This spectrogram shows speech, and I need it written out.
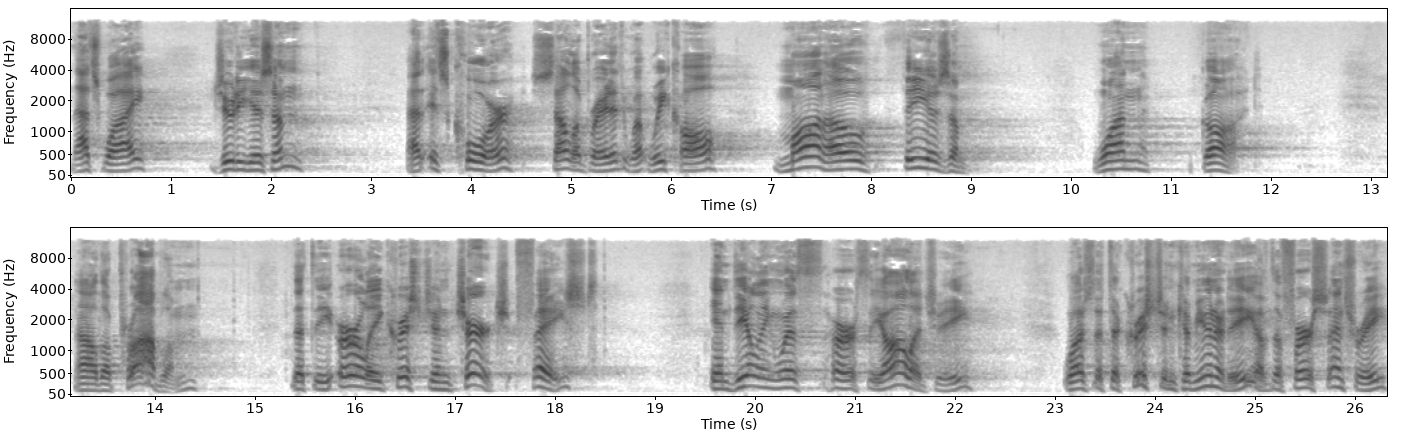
That's why Judaism, at its core, celebrated what we call monotheism one God. Now, the problem that the early Christian church faced in dealing with her theology was that the Christian community of the first century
